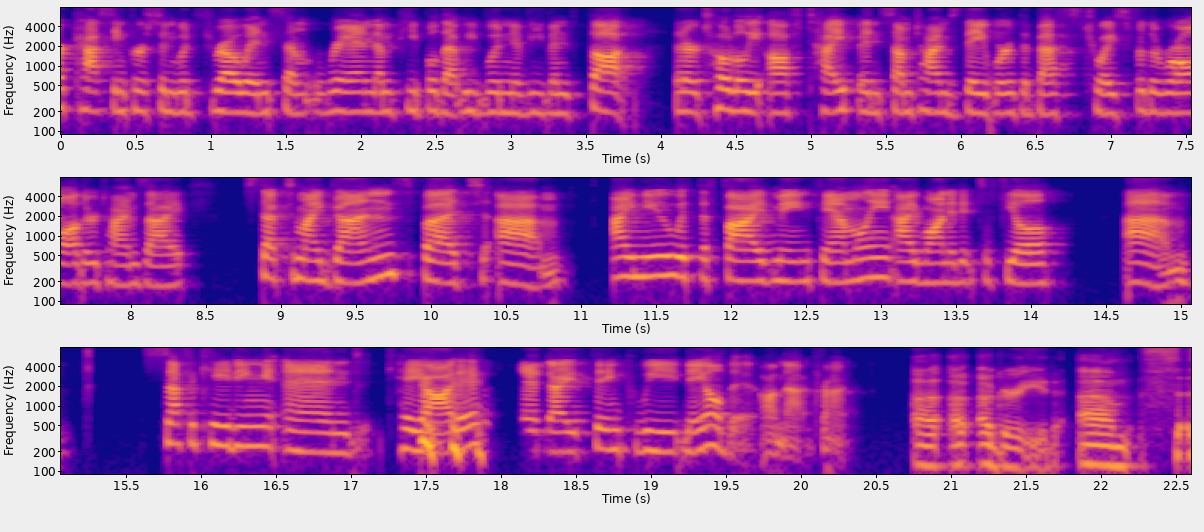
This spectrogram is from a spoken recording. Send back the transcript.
our casting person would throw in some random people that we wouldn't have even thought that are totally off type. And sometimes they were the best choice for the role. Other times I stuck to my guns. But um, I knew with the five main family, I wanted it to feel um, suffocating and chaotic. and I think we nailed it on that front. Uh, agreed. Um, so,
